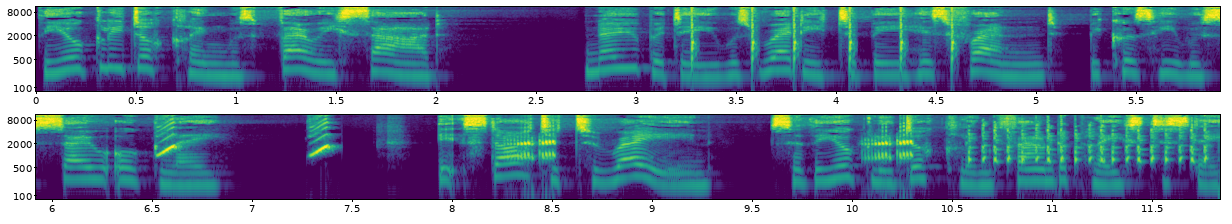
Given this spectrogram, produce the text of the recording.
The ugly duckling was very sad. Nobody was ready to be his friend because he was so ugly. It started to rain, so the ugly duckling found a place to stay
